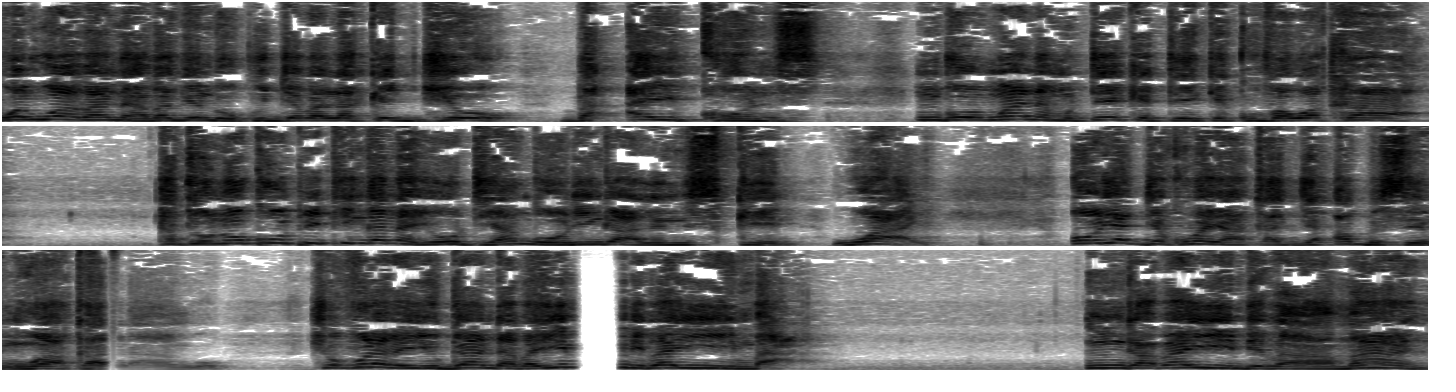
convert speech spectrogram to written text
waliwo abaana abagenda okujja balakejjo ba icons ng'omwana muteeketeeke kuva waka kati onookompitinga naye otya ng'olinga alen skin? Why? Oli ajja kuba yakajja abusemuwa akalango kyovulaba e uganda abayimbi bayimba. Nga bayimbye bamaanyi.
